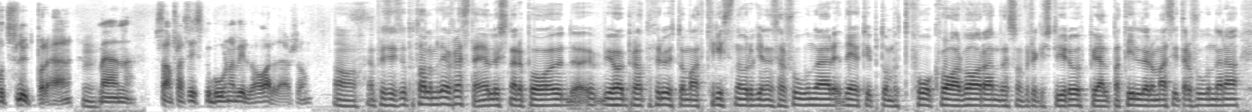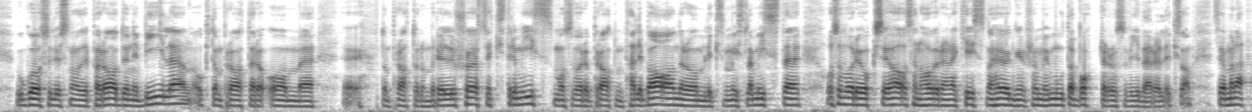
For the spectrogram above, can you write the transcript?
få ett slut på det här. Mm. Men San Francisco-borna vill ha det där. Så. Ja, precis. Och på tal om det förresten, jag lyssnade på, vi har pratat förut om att kristna organisationer, det är typ de två kvarvarande som försöker styra upp och hjälpa till i de här situationerna. Och går så lyssnade på radion i bilen och de pratade om, eh, de pratade om religiös extremism och så var det prat om talibaner och om liksom islamister. Och så var det också, ja, och sen har vi den här kristna högern som är emot aborter och så vidare liksom. Så jag menar,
